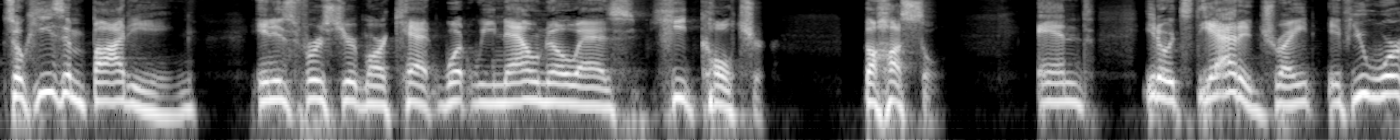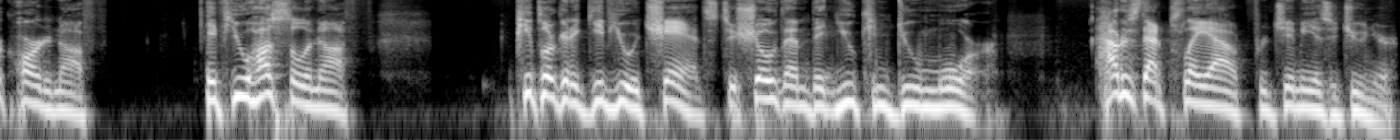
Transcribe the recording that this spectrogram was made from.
So he's embodying in his first year at Marquette what we now know as heat culture, the hustle. And, you know, it's the adage, right? If you work hard enough, if you hustle enough, people are going to give you a chance to show them that you can do more. How does that play out for Jimmy as a junior?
